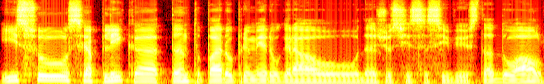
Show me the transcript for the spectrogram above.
Isso se aplica tanto para o primeiro grau da Justiça Civil Estadual,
